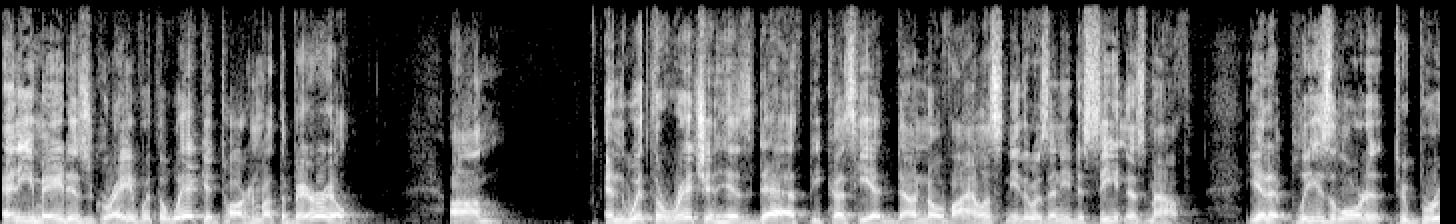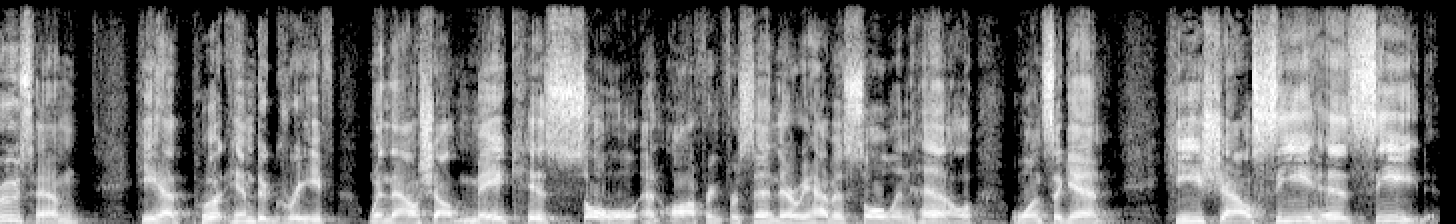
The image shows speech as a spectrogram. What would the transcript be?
And he made his grave with the wicked, talking about the burial. Um, and with the rich in his death, because he had done no violence, neither was any deceit in his mouth. Yet it pleased the Lord to bruise him. He hath put him to grief when thou shalt make his soul an offering for sin. There we have his soul in hell once again. He shall see his seed.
